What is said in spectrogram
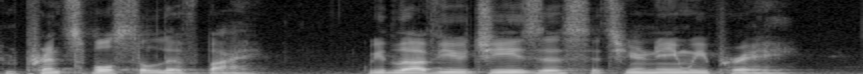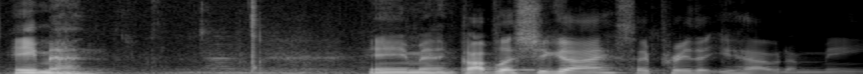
and principles to live by. We love you, Jesus. It's your name we pray. Amen. Amen. God bless you guys. I pray that you have an amazing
